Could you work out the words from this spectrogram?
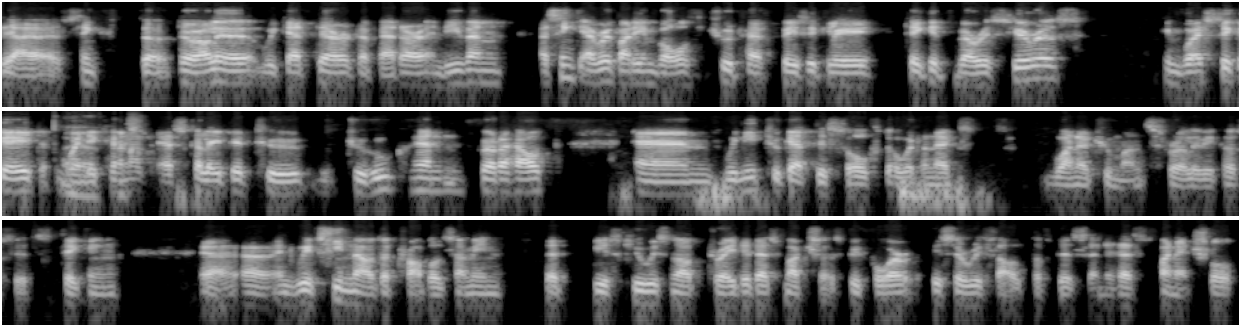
yeah I think the, the earlier we get there the better. And even I think everybody involved should have basically take it very serious investigate when they cannot escalate it to to who can further help. And we need to get this solved over the next one or two months really because it's taking uh, uh, and we've seen now the troubles i mean that bsq is not traded as much as before is a result of this and it has financial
